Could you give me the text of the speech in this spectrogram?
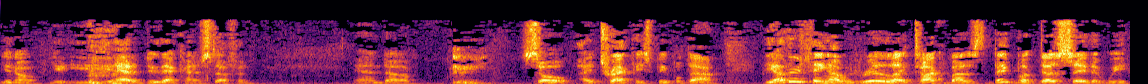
you know, you, you you had to do that kind of stuff, and and uh, so I track these people down. The other thing I would really like to talk about is the big book does say that we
